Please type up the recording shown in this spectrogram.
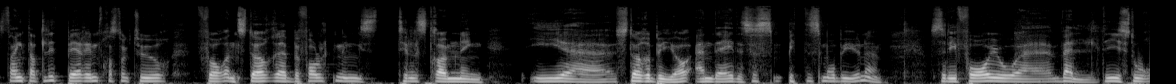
Strengt tatt litt bedre infrastruktur for en større befolkningstilstrømning i eh, større byer enn det er i disse bitte små byene. Så de får jo eh, veldig stor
